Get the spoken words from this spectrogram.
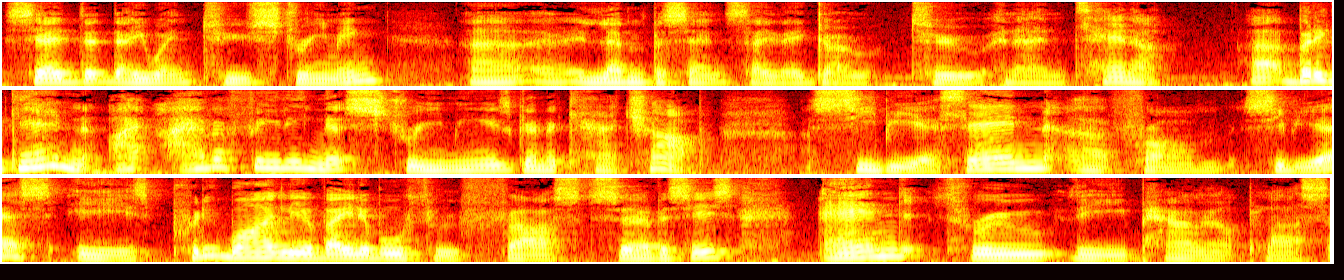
said that they went to streaming. Uh, 11% say they go to an antenna. Uh, but again, I, I, have a feeling that streaming is going to catch up. CBSN uh, from CBS is pretty widely available through FAST services and through the Paramount Plus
